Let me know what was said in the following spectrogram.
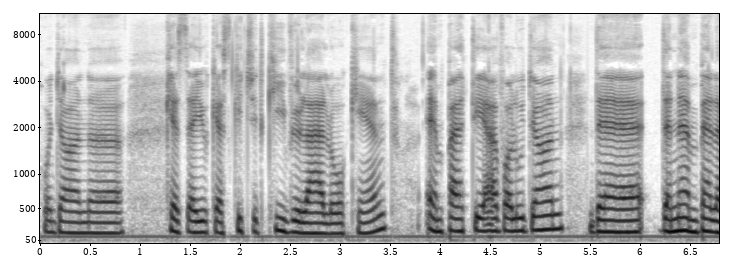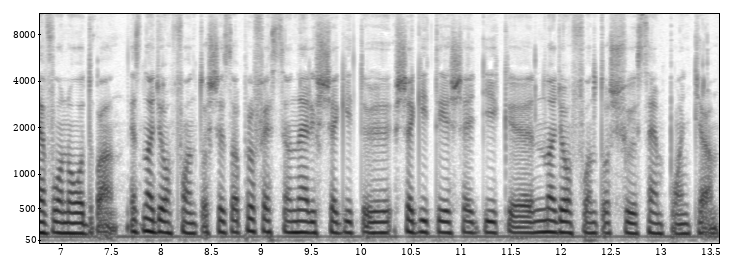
hogyan kezeljük ezt kicsit kívülállóként, empátiával ugyan, de, de nem belevonódva. Ez nagyon fontos, ez a professzionális segítő, segítés egyik nagyon fontos fő szempontja.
